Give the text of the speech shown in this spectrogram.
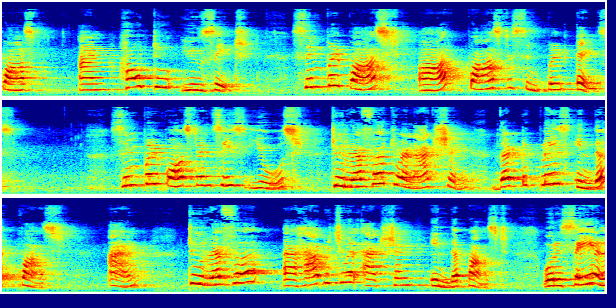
past and how to use it. Simple past or past simple tense. Simple past tense is used to refer to an action that took place in the past and to refer a habitual action in the past. ஒரு செயல்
